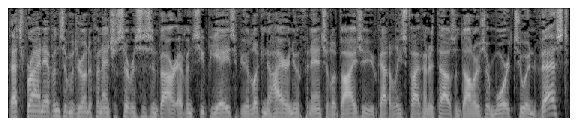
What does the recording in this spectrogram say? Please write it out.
That's Brian Evans of Madrona Financial Services and Bauer Evans CPAs. If you're looking to hire a new financial advisor, you've got at least five hundred thousand dollars or more to invest.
